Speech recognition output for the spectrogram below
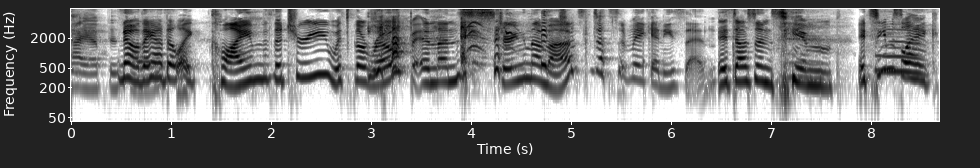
high up this. No, they had to like climb the tree with the rope and then string them up. Just doesn't make any sense. It doesn't seem. It seems like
